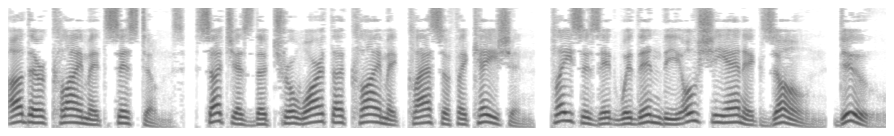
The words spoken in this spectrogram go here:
Other climate systems, such as the Trewartha climate classification, places it within the oceanic zone due,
